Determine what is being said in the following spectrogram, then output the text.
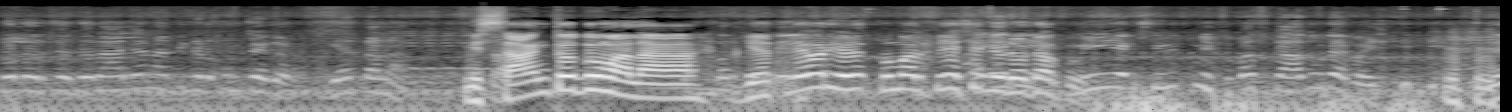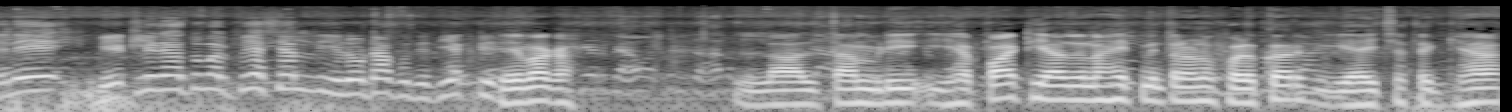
कलरचे जर आले ना तिकडे तुमच्याकडे येताना मी सांगतो तुम्हाला घेतल्यावर तुम्हाला पेशल व्हिडिओ टाकू नाही नाही, नाही भेटली ना तुम्हाला पेशल व्हिडिओ टाकू देत एकटी. हे बघा. लाल तांबडी ह्या पाठी अजून आहेत मित्रांनो फळकर. घ्यायच्या तर घ्या.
